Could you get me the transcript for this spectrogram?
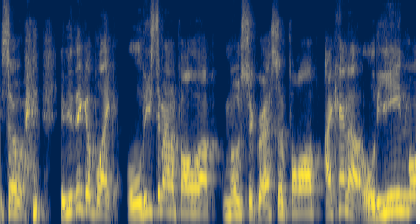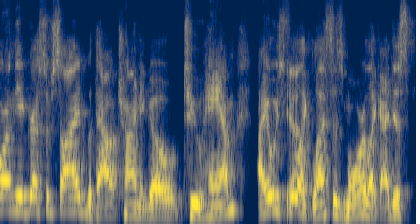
so if you think of like least amount of follow up, most aggressive follow up, I kind of lean more on the aggressive side without trying to go too ham. I always feel yeah. like less is more. Like I just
